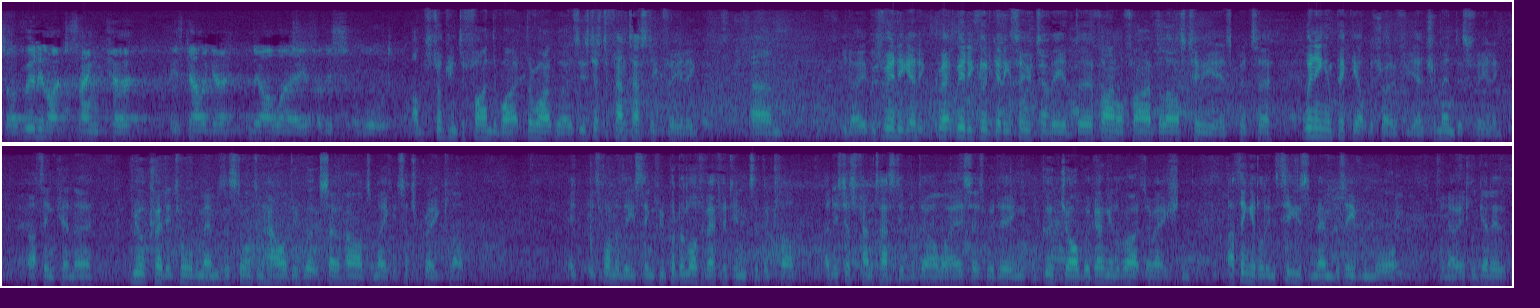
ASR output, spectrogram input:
So I'd really like to thank uh, Heath Gallagher and the RYA for this award. I'm struggling to find the right, the right words. It's just a fantastic feeling. Um, you know, it was really getting really good getting through to the, the final five the last two years, but uh, winning and picking up the trophy, yeah, tremendous feeling. I think, and uh, real credit to all the members of Staunton Harold who've worked so hard to make it such a great club. It, it's one of these things. We put a lot of effort into the club, and it's just fantastic that the RYA says we're doing a good job. We're going in the right direction. I think it'll enthuse the members even more. You know, it'll get a.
